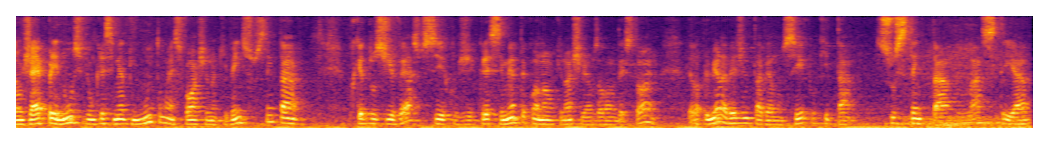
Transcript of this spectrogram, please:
Então já é prenúncio de um crescimento muito mais forte no que vem, sustentável. Porque dos diversos ciclos de crescimento econômico que nós tivemos ao longo da história, pela primeira vez a gente está vendo um ciclo que está sustentado, lastreado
